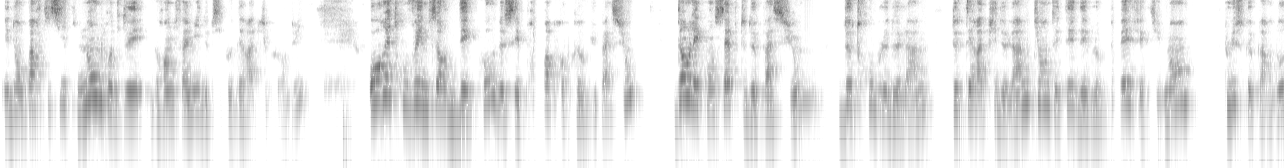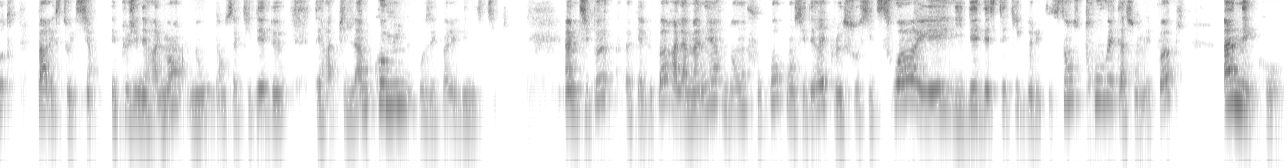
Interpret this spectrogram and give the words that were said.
et dont participent nombre des grandes familles de psychothérapie aujourd'hui, aurait trouvé une sorte d'écho de ses propres préoccupations dans les concepts de passion, de troubles de l'âme, de thérapie de l'âme qui ont été développés effectivement plus que par d'autres, par les stoïciens, et plus généralement donc, dans cette idée de thérapie de l'âme commune aux écoles hellénistiques. Un petit peu, euh, quelque part, à la manière dont Foucault considérait que le souci de soi et l'idée d'esthétique de l'existence trouvaient à son époque un écho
